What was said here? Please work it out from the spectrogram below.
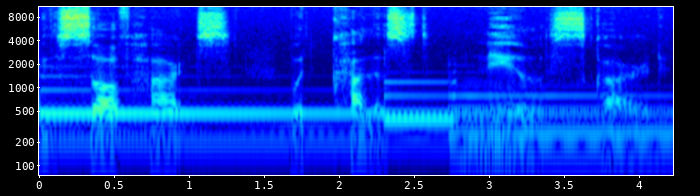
with soft hearts but calloused, nail scarred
